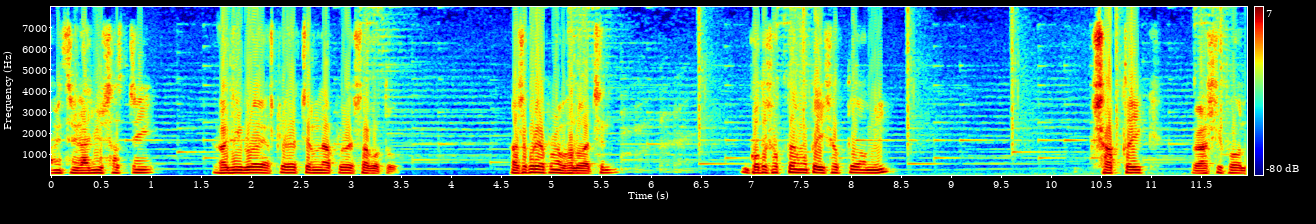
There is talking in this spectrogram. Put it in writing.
আমি শ্রী রাজীব শাস্ত্রী। রাজীব রয় অ্যাস্ট্রোলজার চ্যানেলে আপনাদের স্বাগত। আশা করি আপনারা ভালো আছেন। গত সপ্তাহের মতো এই সপ্তাহ আমি সাপ্তাহিক রাশিফল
